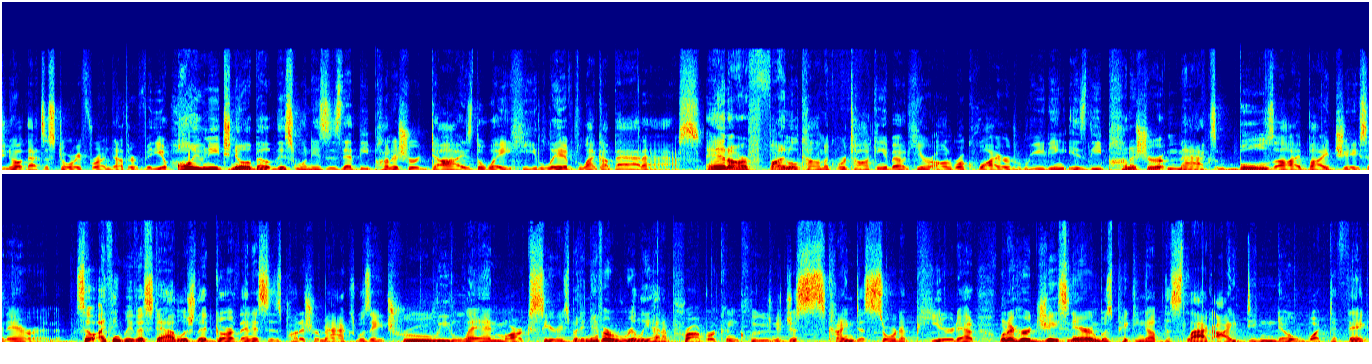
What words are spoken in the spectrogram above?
you know what, that's a story for another video. All you need to know about this one is, is that the Punisher dies the way he lived, like a badass. And our final comic we're talking about here on Required Reading is the Punisher Max Bullseye by Jason Aaron. So I think we've established that Garth Ennis's Punisher Max was a truly landmark series, but it never really had a proper conclusion. It just kinda sorta petered out. When I heard Jason Aaron was picking up the slack, I didn't know what to think.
